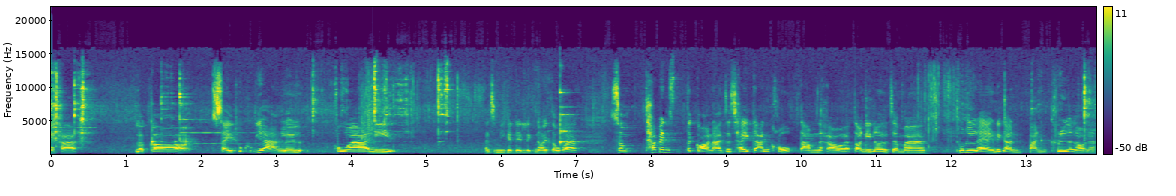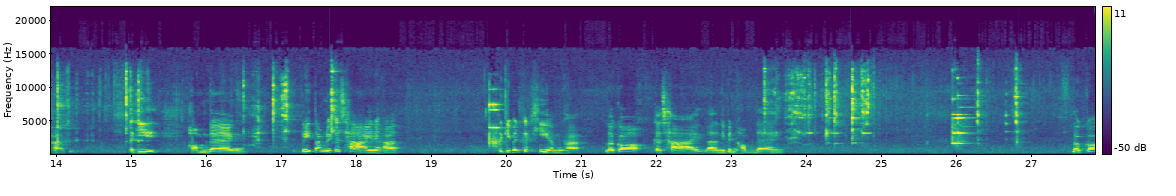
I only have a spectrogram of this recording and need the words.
นะคะ แล้วก็ใส่ทุกๆอย่างเลย เพราะว่าอันนี้อาจจะมีกระเด็นเล็กน้อย แต่ว่าถ้าเป็นแต่ก่อนอาจจะใช้การโขลกตำนะคะว่าตอนนี้เราจะมาทุ่นแรงด้วยการปั่นเครื่องเอานะคะตะกี้ หอมแดงอันนี้ตำด้วยกระชายนะคะตะกี้เป็นกระเทียมค่ะ แล้วก็กระชายแล้วอันนี้เป็นหอมแดง แล้วก็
